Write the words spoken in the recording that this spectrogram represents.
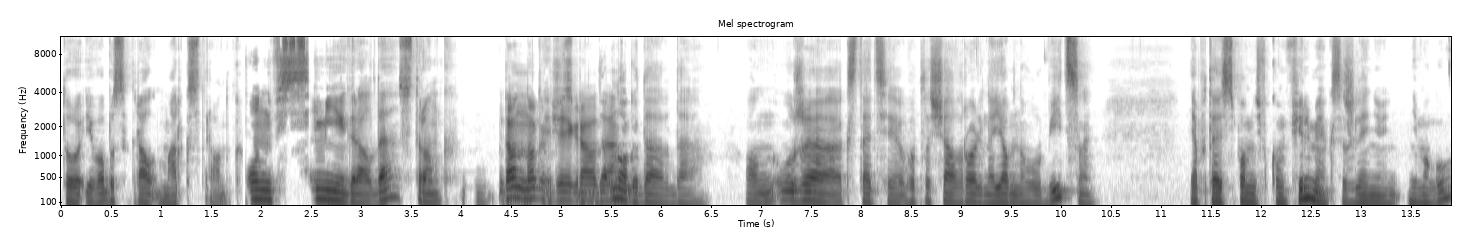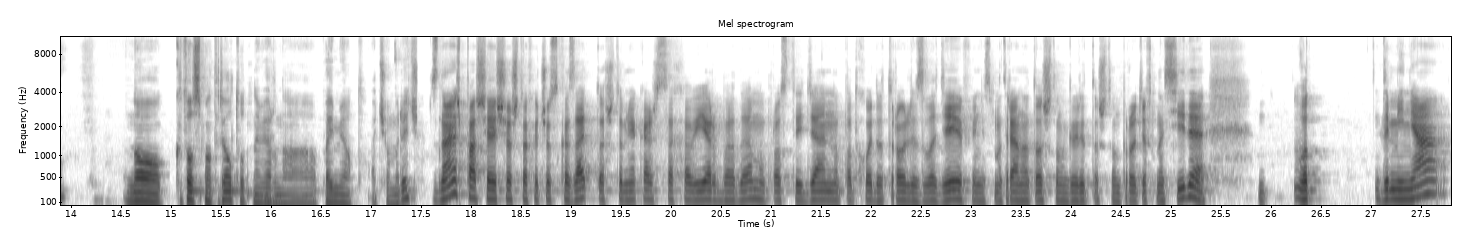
то его бы сыграл Марк Стронг. Он в «Семи» играл, да, Стронг? Да, он много Я где играл, Да, да. много, да, да. Он уже, кстати, воплощал роль наемного убийцы. Я пытаюсь вспомнить, в каком фильме, к сожалению, не могу. Но кто смотрел, тут, наверное, поймет, о чем речь. Знаешь, Паша, я еще что хочу сказать, то, что мне кажется, Хавьер Бардему просто идеально подходит роли злодеев, и несмотря на то, что он говорит, то, что он против насилия, вот для меня,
